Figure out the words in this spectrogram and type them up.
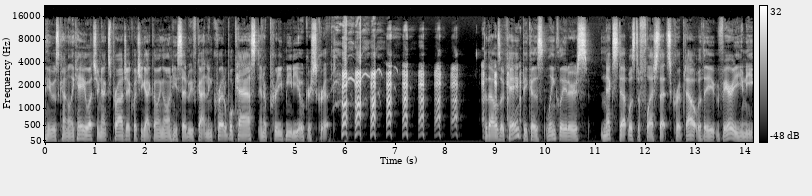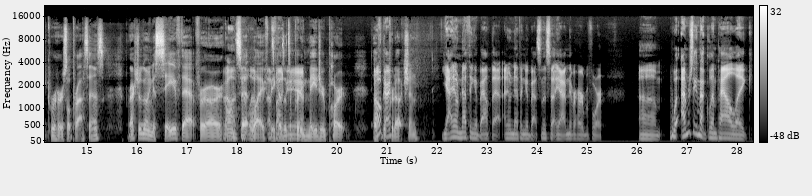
he was kind of like, hey, what's your next project? What you got going on? He said, we've got an incredible cast and a pretty mediocre script. but that was okay because Linklater's next step was to flesh that script out with a very unique rehearsal process. We're actually going to save that for our the on on-set life. That's because fine. it's a pretty yeah. major part of the Okay. production. Yeah, I know nothing about that. I know nothing about some of this stuff. Yeah, I've never heard before. Um, what I'm just thinking about Glen Powell. Like,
